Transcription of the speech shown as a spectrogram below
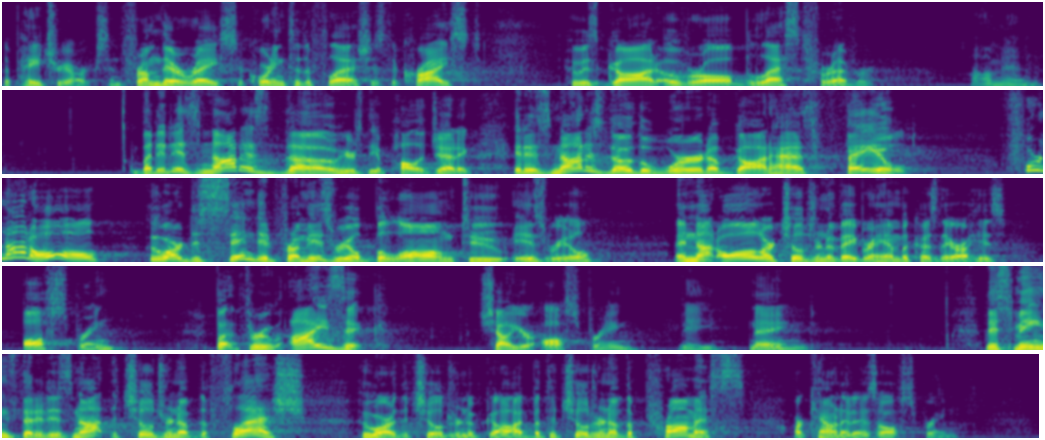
the patriarchs, and from their race, according to the flesh, is the Christ, who is God over all, blessed forever. Amen. But it is not as though, here's the apologetic, it is not as though the word of God has failed. For not all who are descended from Israel belong to Israel, and not all are children of Abraham because they are his offspring, but through Isaac shall your offspring be named. This means that it is not the children of the flesh who are the children of God, but the children of the promise are counted as offspring.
